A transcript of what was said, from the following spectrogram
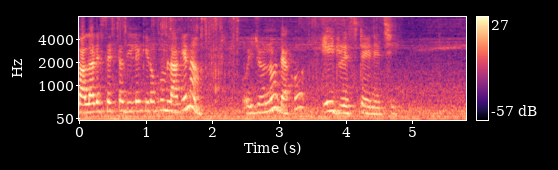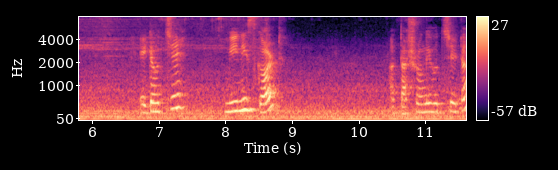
কালারের সেটটা দিলে কীরকম লাগে না? ওই জন্য দেখো, এই ড্রেসটা এনেছি। এটা হচ্ছে মিনি স্কার্ট তার সঙ্গে হচ্ছে এটা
